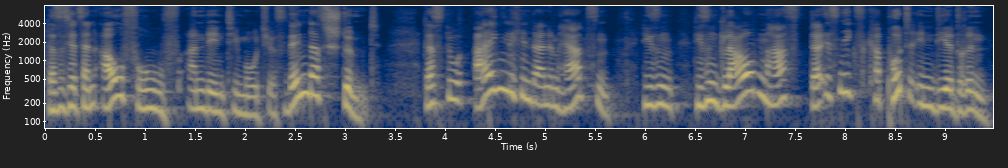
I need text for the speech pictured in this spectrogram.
das ist jetzt ein Aufruf an den Timotheus. Wenn das stimmt, dass du eigentlich in deinem Herzen diesen, diesen Glauben hast, da ist nichts kaputt in dir drin.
